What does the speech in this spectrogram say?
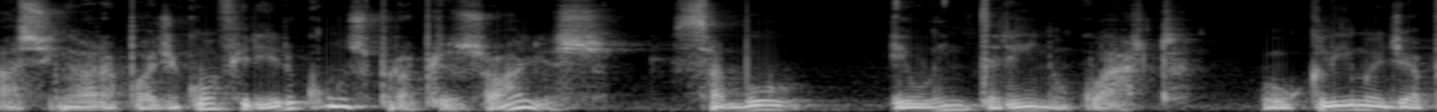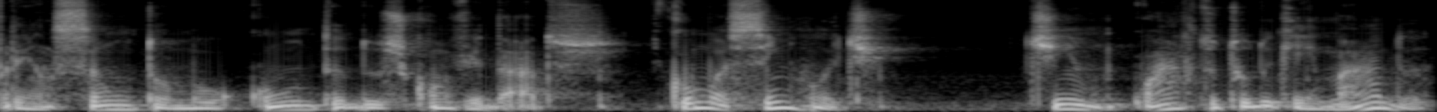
A senhora pode conferir com os próprios olhos. Sabu, eu entrei no quarto. O clima de apreensão tomou conta dos convidados. Como assim, Ruth? Tinha um quarto todo queimado?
